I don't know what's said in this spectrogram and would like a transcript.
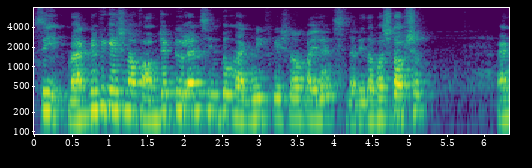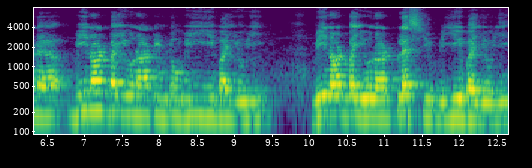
see magnification of objective lens into magnification of eye lens. That is the first option. And uh, V naught by U naught into VE by UE V naught by U naught plus VE by UE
